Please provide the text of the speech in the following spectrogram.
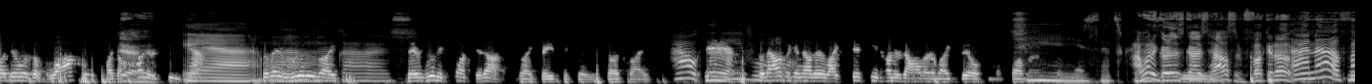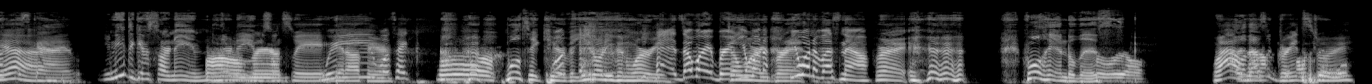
but there was a blockage, like a Yeah. hundred feet down. Yeah. So they wow. really oh like, gosh. they really fucked it up, like basically. So it's like, How damn. evil. So that was like another like fifteen hundred dollar like bill from the plumber. Jeez, that's crazy. I want to go to this guy's house and fuck it up. I know. Fuck Yeah. this guy. You need to give us our names, Oh, their names man. once we, we get off here. will take. We'll take care of it. You don't even worry. Yeah, don't worry, Brent. Don't you worry, one, Brent. You one of us now. Right. we'll handle this. for real. Wow, And that's then a great I'll share story.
